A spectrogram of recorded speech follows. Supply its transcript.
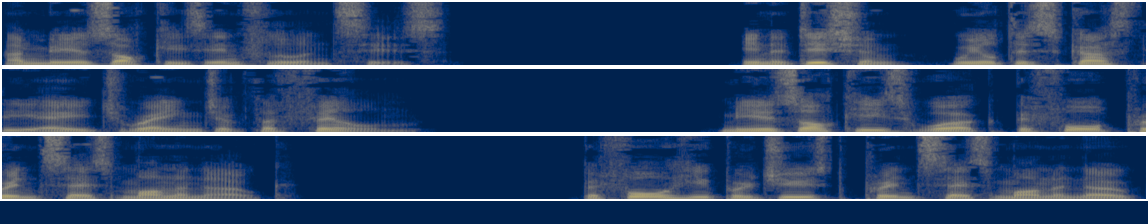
and Miyazaki's influences. In addition, we'll discuss the age range of the film. Miyazaki's work before Princess Mononoke. Before he produced Princess Mononoke,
